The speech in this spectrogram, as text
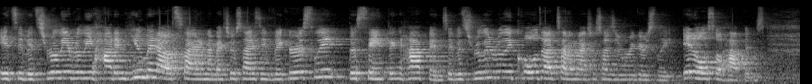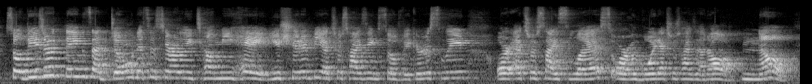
It's if it's really, really hot and humid outside and I'm exercising vigorously, the same thing happens. If it's really, really cold outside and I'm exercising rigorously, it also happens. So these are things that don't necessarily tell me, hey, you shouldn't be exercising so vigorously or exercise less or avoid exercise at all. No,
